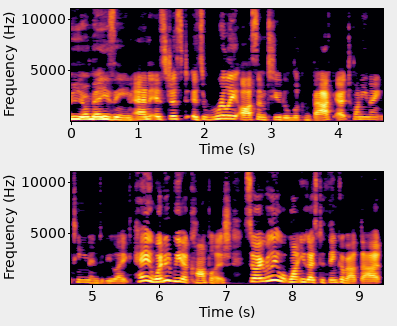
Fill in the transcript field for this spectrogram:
be amazing, and it's just it's really awesome too to look back at 2019 and to be like, hey, what did we accomplish? So I really want you guys to think about that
